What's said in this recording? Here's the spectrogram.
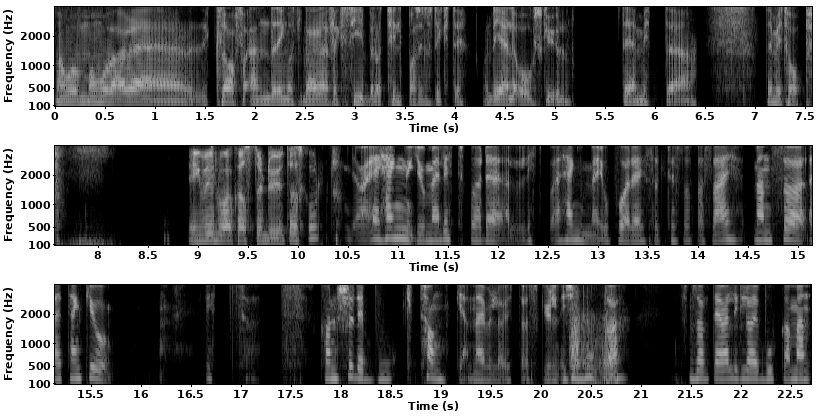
man må, man må, være klar for endring og være fleksibel og tilpasningsdyktig, og det gjelder òg skolen. Det er mitt, eh, det er mitt håp. Ingvild, hva kaster du ut av skolen? Ja, jeg henger jo meg litt på det, eller litt på, jeg henger meg jo på det som Kristoffer sier. Men så jeg tenker jo litt at kanskje det er boktanken jeg vil ha ut av skolen. Ikke boka. Som sagt, jeg er veldig glad i boka, men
